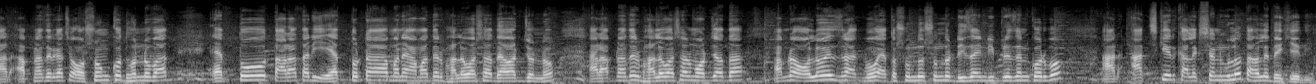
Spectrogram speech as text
আর আপনাদের কাছে অসংখ্য ধন্যবাদ এত তাড়াতাড়ি, এতটা মানে আমাদের ভালোবাসা দেওয়ার জন্য। আর আপনাদের ভালোবাসার মর্যাদা আমরা অলওয়েজ রাখব, এত সুন্দর সুন্দর ডিজাইন রিপ্রেজেন্ট করব। আর আজকের কালেকশানগুলো তাহলে দেখিয়ে দিই।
